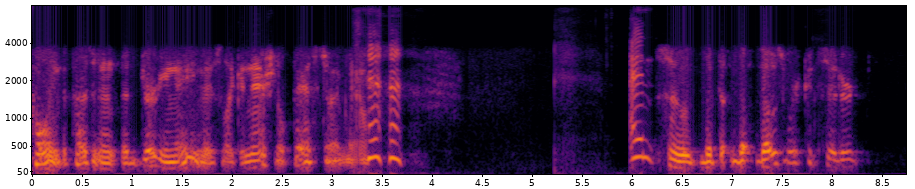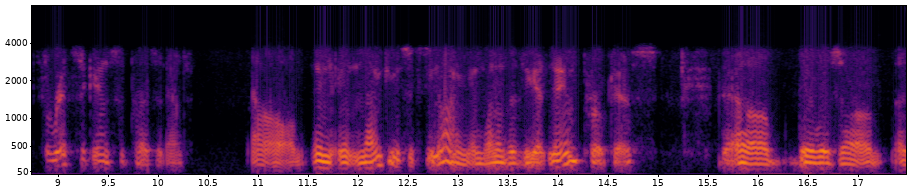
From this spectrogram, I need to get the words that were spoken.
calling the president a dirty name is like a national pastime now. And so, but th- th- those were considered threats against the president. Um, in, in 1969, in one of the Vietnam protests, uh, there was a, a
